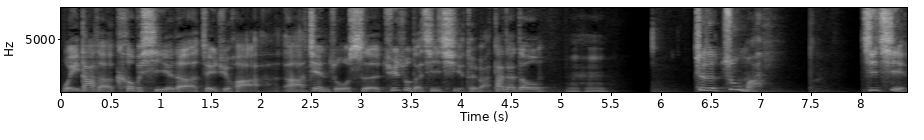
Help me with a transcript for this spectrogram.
伟大的科布西耶的这句话啊，建筑是居住的机器，对吧？大家都嗯哼，就是住嘛，机器。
